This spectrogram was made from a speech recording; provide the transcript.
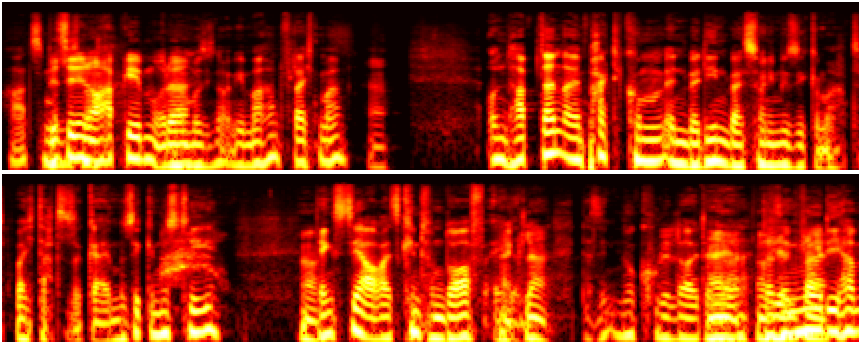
Arts muss Willst du den noch abgeben, ja, oder? muss ich noch irgendwie machen, vielleicht mal. Ja. Und habe dann ein Praktikum in Berlin bei Sony Music gemacht, weil ich dachte so, geil, Musikindustrie. Ja. Denkst du ja auch als Kind vom Dorf, ey, Ja, da- klar. da sind nur coole Leute. Ja, ne? da sind nur, Fall. die haben,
